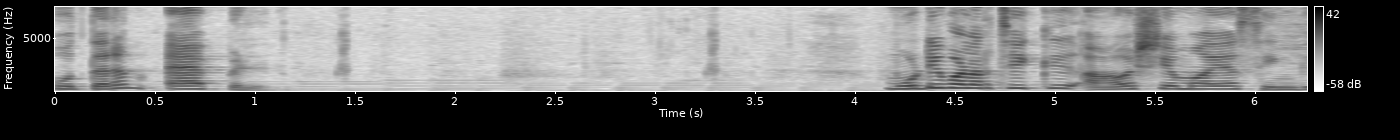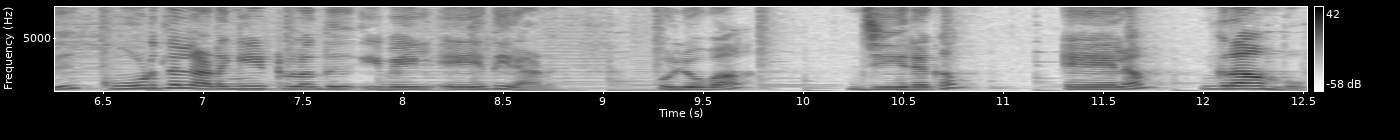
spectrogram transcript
ഉത്തരം ആപ്പിൾ. മുടി വളർച്ചയ്ക്ക് ആവശ്യമായ സിങ്ക് കൂടുതൽ അടങ്ങിയിട്ടുള്ളത് ഇവയിൽ ഏതിലാണ്? ഉലുവ ജീരകം ഏലം ഗ്രാമ്പു.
